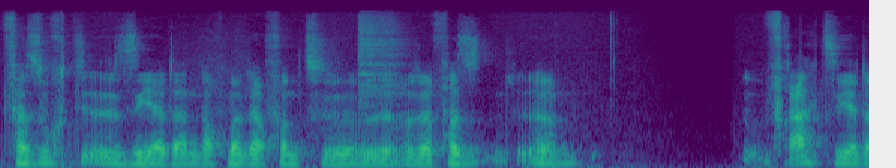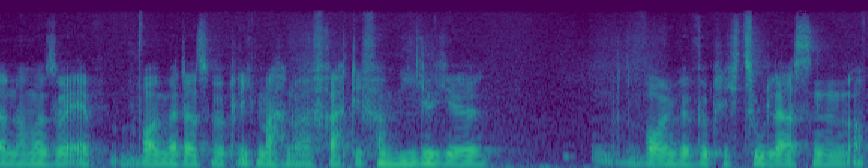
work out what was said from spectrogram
versucht sie ja dann nochmal davon zu, oder vers, äh, fragt sie ja dann nochmal so, ey, wollen wir das wirklich machen? Oder fragt die Familie, wollen wir wirklich zulassen, ob,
